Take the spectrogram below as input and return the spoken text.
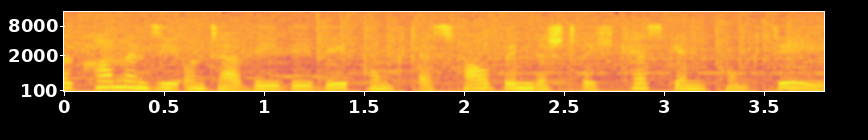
bekommen Sie unter www.sv-keskin.de.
